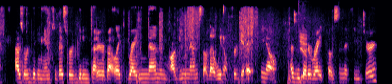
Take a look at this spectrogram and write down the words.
as we're getting into this, we're getting better about like writing them and logging them so that we don't forget, it, you know, as we yeah. go to write posts in the future.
